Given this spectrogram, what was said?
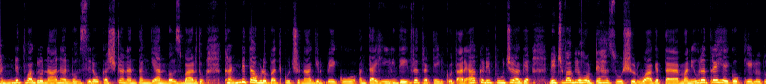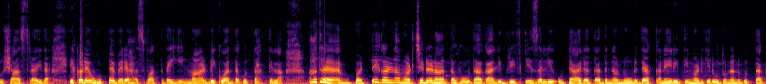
ಖಂಡಿತವಾಗ್ಲೂ ನಾನು ಅನುಭವಿಸಿರೋ ಕಷ್ಟ ನನ್ನ ತಂಗಿ ಅನುಭವಿಸಬಾರ್ದು. ಖಂಡಿತ ಅವಳು ಬದುಕು ಚೆನ್ನಾಗಿರಬೇಕು ಅಂತ ಹೇಳಿ ದೇವ್ರ ಹತ್ರ ಕೇಳ್ಕೊತಾರೆ. ಆ ಕಡೆ ಪೂಜೆಗೆ ನಿಜವಾಗ್ಲೂ ಹೊಟ್ಟೆ ಹಸು ಶುರುವಾಗುತ್ತೆ. ಮನೆಯವ್ರ ಹತ್ರ ಹೇಗೋ ಕೇಳೋದು ಶಾಸ್ತ್ರ ಇದೆ. ಈ ಕಡೆ ಹೊಟ್ಟೆ ಬೇರೆ ಹಸುವಾಗ್ತದೆ ಏನು ಮಾಡಬೇಕು ಅಂತ ಗೊತ್ತಾಗ್ತಿಲ್ಲ. ಆದರೆ ಬಟ್ಟೆಗಳನ್ನ ಮಡ್ಚಿಡೋಣ ಅಂತ ಹೋದಾಗ ಅಲ್ಲಿ ಬ್ರೀಫ್ ಕೇಸಲ್ಲಿ ಊಟ ಇರುತ್ತೆ, ಅದನ್ನು ನೋಡಿದೆ, ಅಕ್ಕನೇ ರೀತಿ ಮಡಗಿರೋದು ನನಗೆ ಗೊತ್ತಾಗ.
